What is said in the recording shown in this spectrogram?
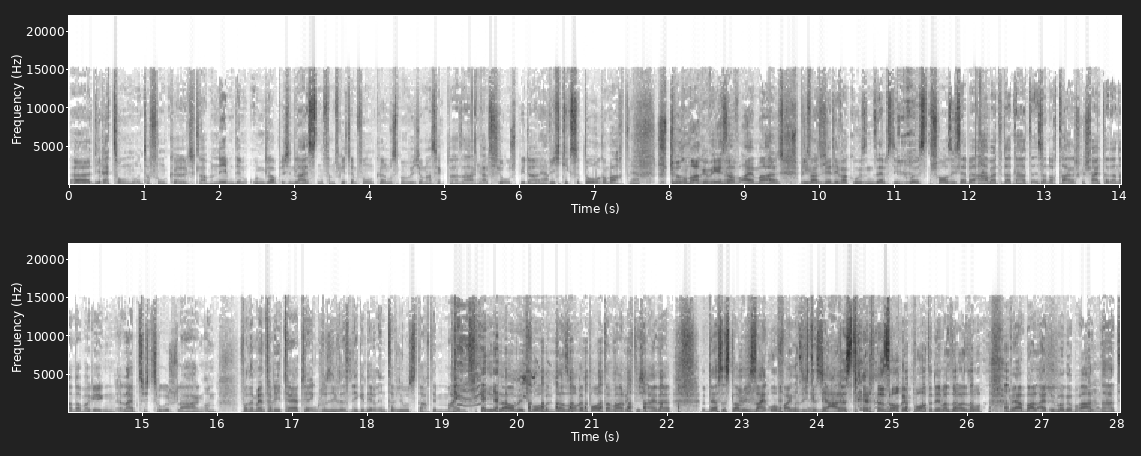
äh, die Rettung unter Funkel. Ich glaube, neben dem unglaublichen Leisten von Friedhelm Funkel muss man über Jonas Hector sagen, als Führungsspieler Ja. wichtigste Tore gemacht, Ja. Stürmer gewesen auf einmal. Ich weiß, wie er Leverkusen selbst die größten Chancen sich selber erarbeitet hat, hat, ist er noch tragisch gescheitert, dann hat er aber gegen Leipzig zugeschlagen und von der Mentalität her, inklusive des legendären Interviews nach dem Mainz-Spiel, glaube ich, wo er mit dem Dazon-Reporter mal richtig eine, das ist, glaube ich, sein Ohrfeigengesicht des Jahres, der Dazon-Reporter, dem er so also verbal ein übergebraten hat,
